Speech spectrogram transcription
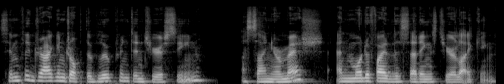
Simply drag and drop the blueprint into your scene, assign your mesh, and modify the settings to your liking.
